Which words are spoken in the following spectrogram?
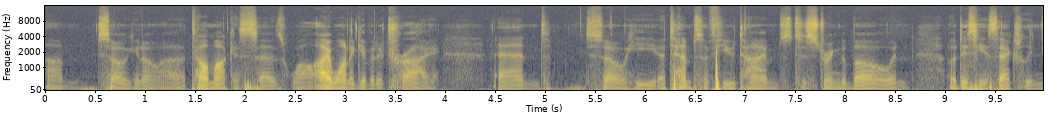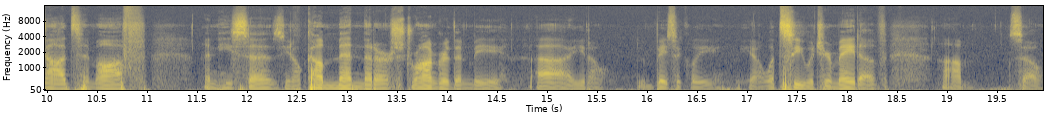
Um, so, you know, uh, Telemachus says, Well, I want to give it a try. And so he attempts a few times to string the bow, and Odysseus actually nods him off. And he says, You know, come men that are stronger than me. Uh, you know, basically, you know, let's see what you're made of. Um, so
